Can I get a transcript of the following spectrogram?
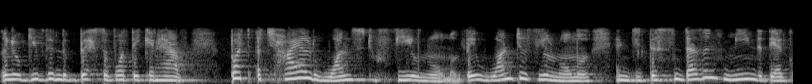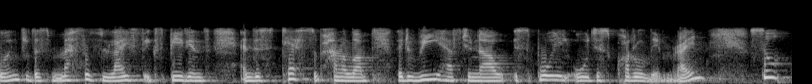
you know, give them the best of what they can have. But a child wants to feel normal. They want to feel normal, and this doesn't mean that they are going through this massive life experience and this test, subhanAllah, that we have to now spoil or just coddle them, right? So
